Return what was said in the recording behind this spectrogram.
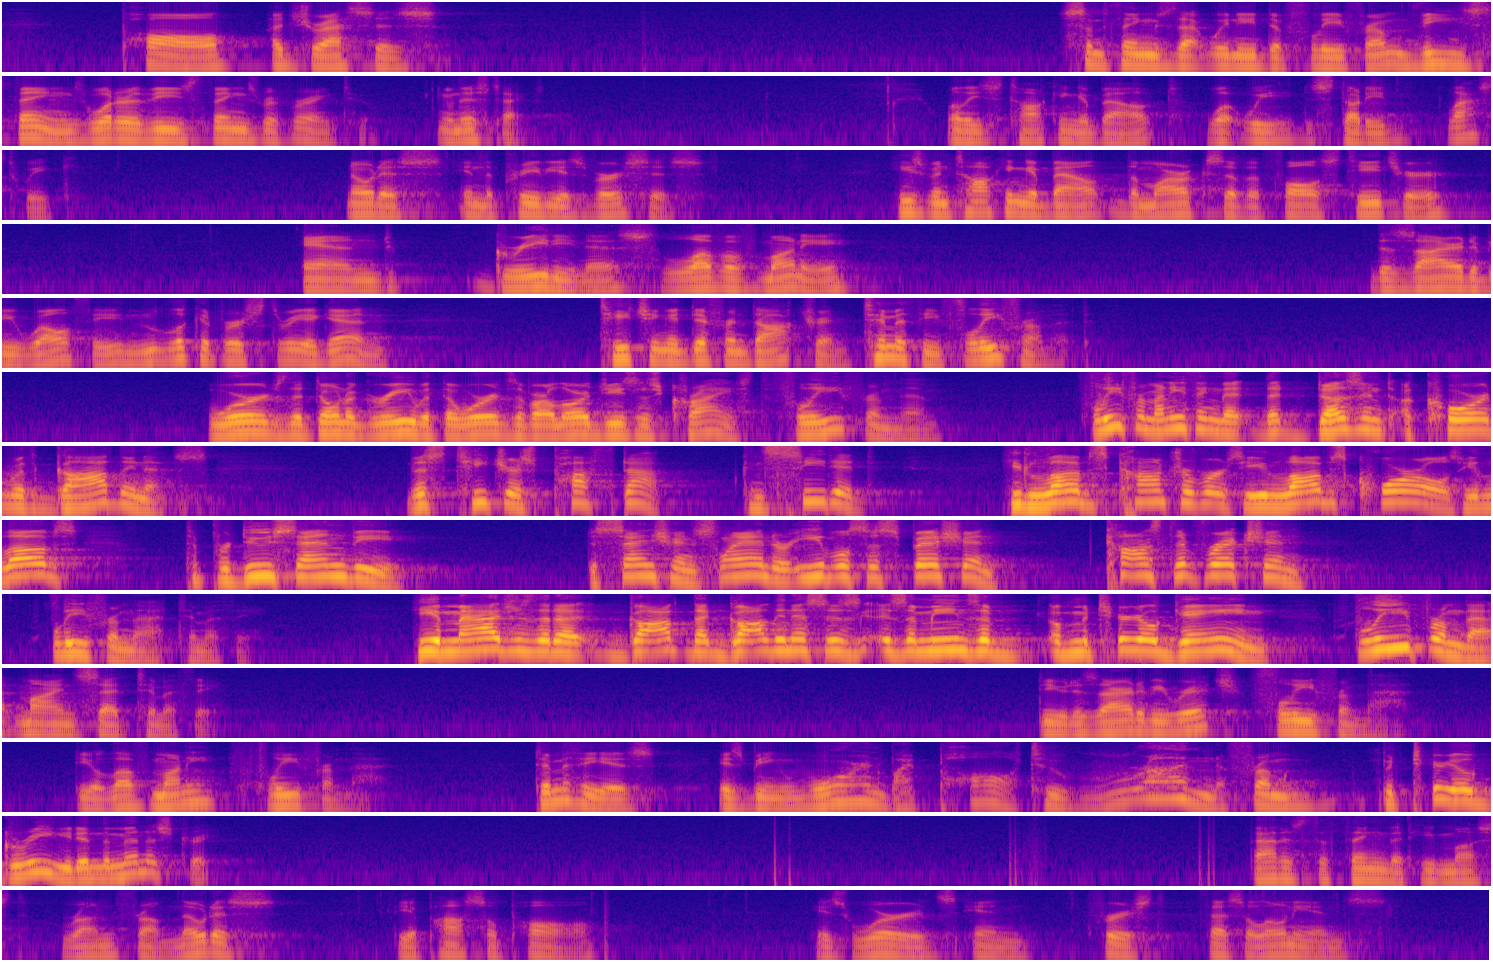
Paul addresses some things that we need to flee from. These things, what are these things referring to in this text? Well, he's talking about what we studied last week. Notice in the previous verses, he's been talking about the marks of a false teacher and greediness, love of money, desire to be wealthy. Look at verse 3 again. Teaching a different doctrine. Timothy, flee from it. Words that don't agree with the words of our Lord Jesus Christ, flee from them. Flee from anything that, that doesn't accord with godliness. This teacher's puffed up, conceited. He loves controversy. He loves quarrels. He loves to produce envy, dissension, slander, evil suspicion, constant friction. Flee from that, Timothy. He imagines that, a God, that godliness is, is a means of, of material gain. Flee from that mindset, Timothy. Do you desire to be rich? Flee from that. Do you love money? Flee from that. Timothy is, is being warned by Paul to run from material greed in the ministry. That is the thing that he must run from. Notice the Apostle Paul, his words in 1 Thessalonians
